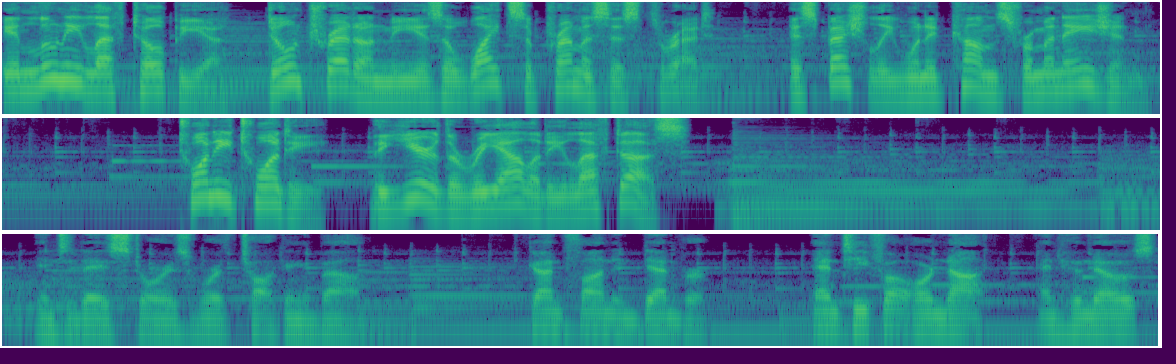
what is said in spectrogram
In loony leftopia, don't tread on me is a white supremacist threat, especially when it comes from an Asian. 2020, the year the reality left us. In today's stories worth talking about. Gun fun in Denver. Antifa or not, and who knows?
